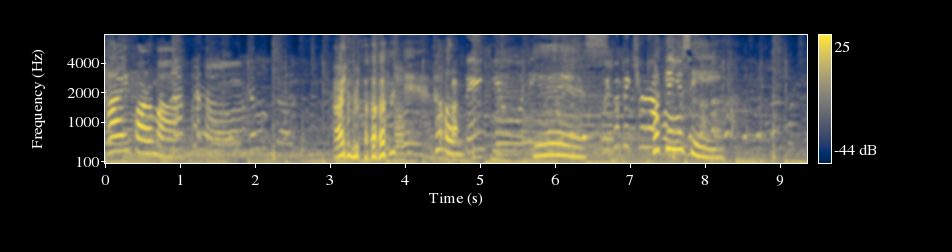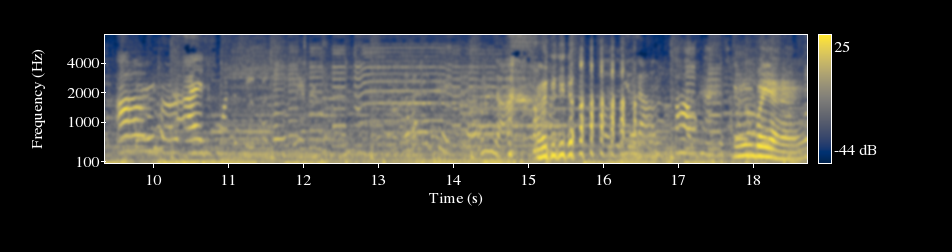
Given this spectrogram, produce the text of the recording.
Hi, Pharma. Ano? Hi, vlog. Hello. Thank you. Yes. Wait, pa-picture What can you say? Um, I just want to say thank you to everyone. Yun. Yun lang. Pahawak natin. Ano ba yan?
